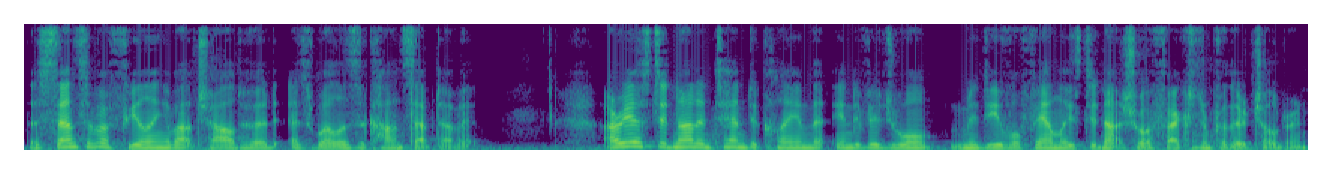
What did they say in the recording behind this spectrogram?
the sense of a feeling about childhood as well as the concept of it. Ariès did not intend to claim that individual medieval families did not show affection for their children,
